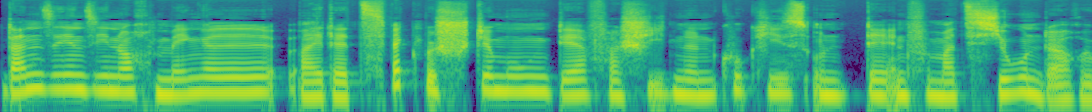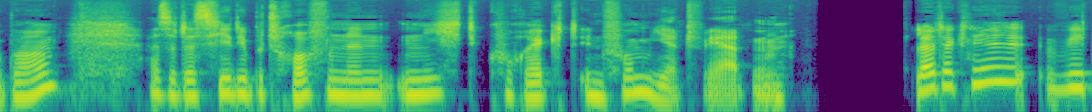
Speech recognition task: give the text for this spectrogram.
dann sehen Sie noch Mängel bei der Zweckbestimmung der verschiedenen Cookies und der Information darüber. Also, dass hier die Betroffenen nicht korrekt informiert werden. Laut der KNIL wird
